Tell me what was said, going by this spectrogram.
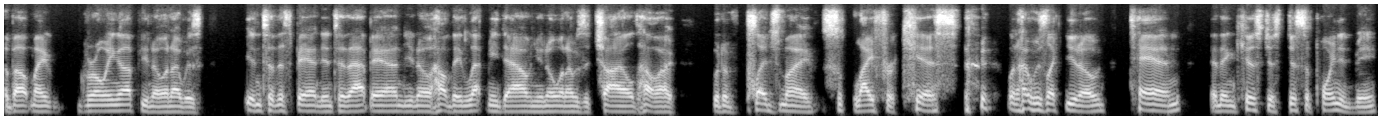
about my growing up, you know, and I was into this band, into that band. You know how they let me down. You know when I was a child, how I would have pledged my life for Kiss when I was like you know ten, and then Kiss just disappointed me.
